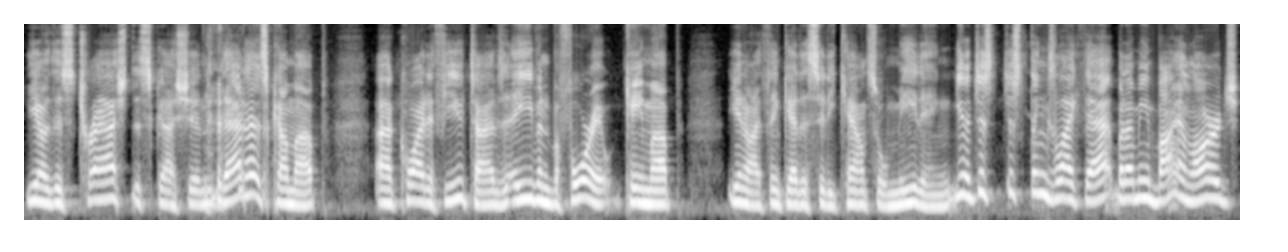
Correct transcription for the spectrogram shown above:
you know, this trash discussion that has come up uh, quite a few times, even before it came up. You know, I think at a city council meeting. You know, just just things like that. But I mean, by and large,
